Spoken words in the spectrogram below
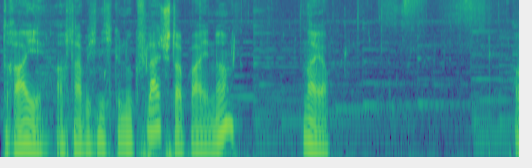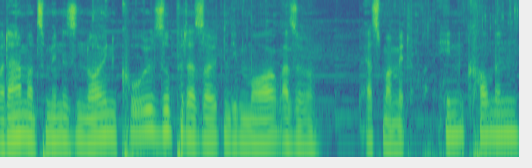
drei. Ach, da habe ich nicht genug Fleisch dabei, ne? Naja. Aber da haben wir zumindest neun Kohlsuppe. Da sollten die morgen, also erstmal mit hinkommen.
